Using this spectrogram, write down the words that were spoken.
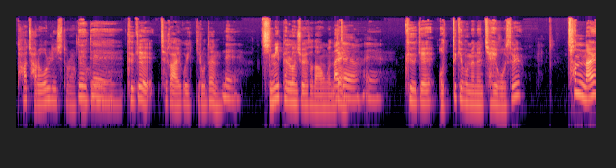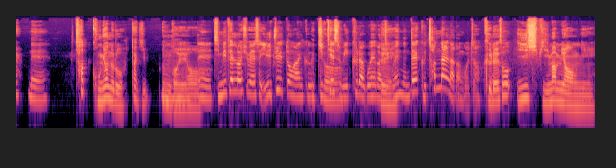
다 잘 어울리시더라고요. 네, 네. 그게 제가 알고 있기로는 네. 지미 펠런 쇼에서 나온 건데 맞아요. 네. 그게 어떻게 보면은 제 옷을 첫날 네. 첫 공연으로 딱 입은 음, 거예요. 네, 지미 펠런 쇼에서 일주일 동안 그 그쵸. BTS 위크라고 해가지고 네. 했는데 그 첫날 나간 거죠. 그래서 22만 명이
